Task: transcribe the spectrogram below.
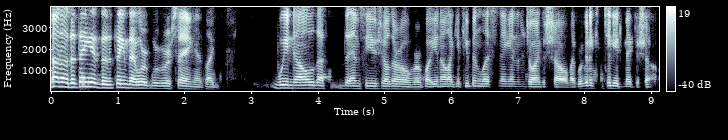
No, no. The thing is, the thing that we're we're saying is like, we know that the MCU shows are over, but you know, like if you've been listening and enjoying the show, like we're gonna continue to make the show.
